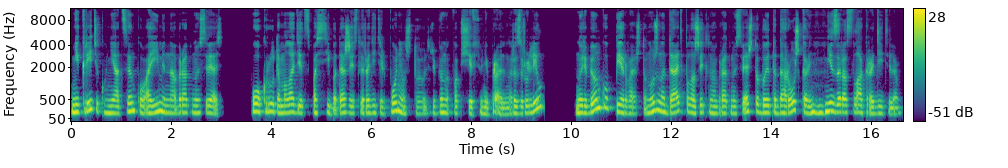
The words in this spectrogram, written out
Не критику, не оценку, а именно обратную связь. О, круто, молодец, спасибо. Даже если родитель понял, что ребенок вообще все неправильно разрулил, но ребенку первое, что нужно дать положительную обратную связь, чтобы эта дорожка не заросла к родителям.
